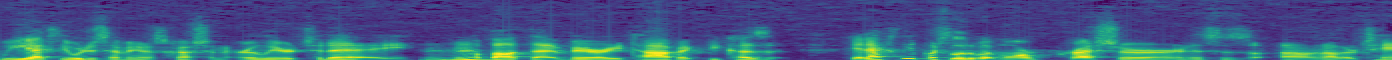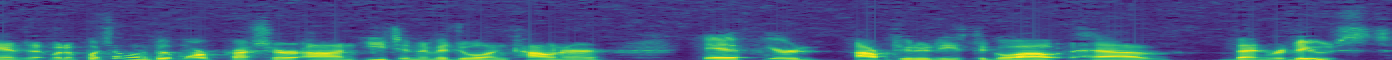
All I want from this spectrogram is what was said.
we actually were just having a discussion earlier today Mhm. about that very topic because it actually puts a little bit more pressure. This is uh, another tangent, but it puts a little bit more pressure on each individual encounter if your opportunities to go out have been reduced.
